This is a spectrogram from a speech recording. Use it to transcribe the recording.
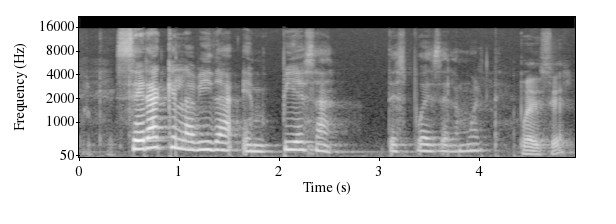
Porque ¿Será que la vida empieza después de la muerte? puede ser.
